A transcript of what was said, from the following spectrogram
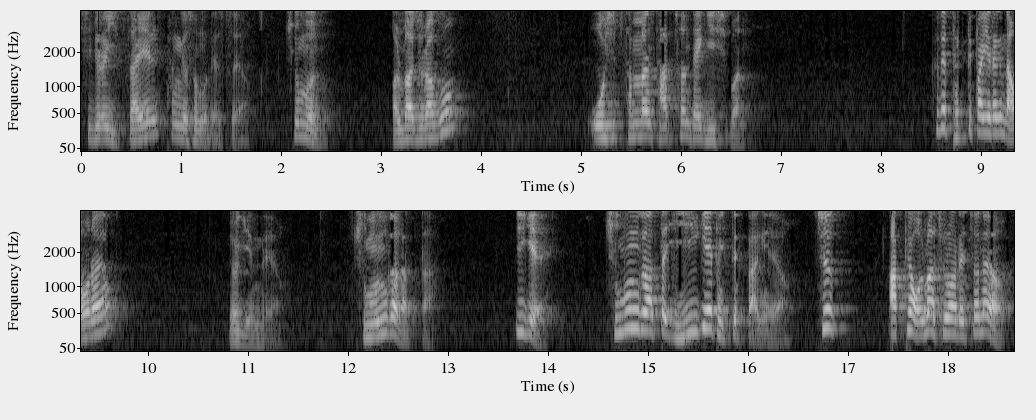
11월 24일 판결 선고됐어요. 주문 얼마 주라고? 53만 4,120원. 근데 백대빵이라는 게 나오나요? 여기 있네요. 주문과 같다. 이게 주문과 같다. 이게 백대빵이에요. 즉 앞에 얼마 주라 그랬잖아요.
